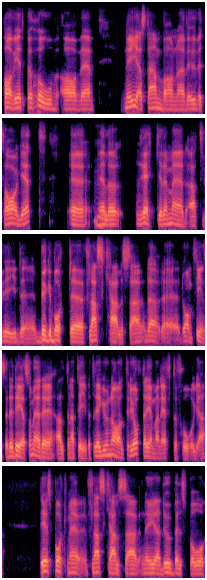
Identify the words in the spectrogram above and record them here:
har vi ett behov av eh, nya stambanor överhuvudtaget? Eh, mm. Eller räcker det med att vi bygger bort eh, flaskhalsar där eh, de finns? Är det det som är det alternativet? Regionalt är det ofta det man efterfrågar. Dels bort med flaskhalsar, nya dubbelspår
